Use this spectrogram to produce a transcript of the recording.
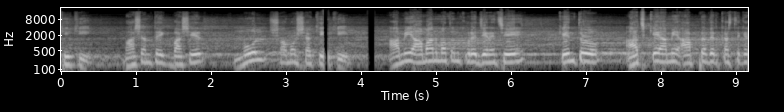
কি কি? ভাষান্তরিকবাসীর মূল সমস্যা কি কি? আমি আমার মতন করে জেনেছি, কিন্তু আজকে আমি আপনাদের কাছ থেকে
